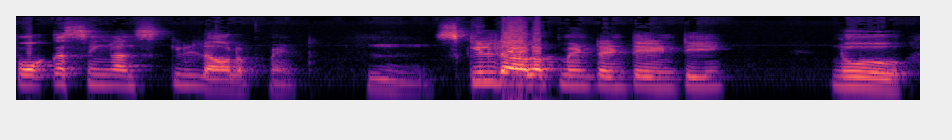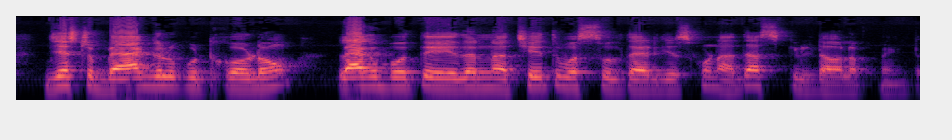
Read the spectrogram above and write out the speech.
focusing on skill development skill development అంటే ఏంటి? నువ్వు జస్ట్ బ్యాగులు కుట్టుకోవడం లేకపోతే ఏదన్నా చేతి వస్తువులు తయారు చేసుకోవడం అదే skill development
